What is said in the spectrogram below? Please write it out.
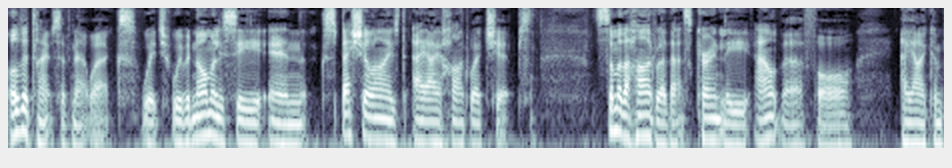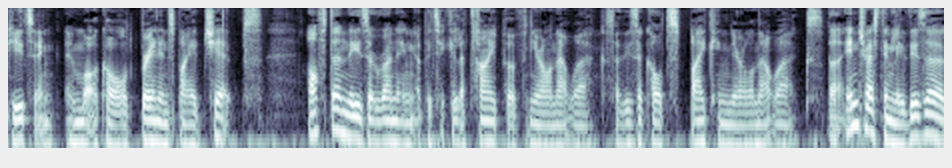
other types of networks, which we would normally see in specialized AI hardware chips. Some of the hardware that's currently out there for AI computing in what are called brain inspired chips Often these are running a particular type of neural network. So these are called spiking neural networks. But interestingly, these are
